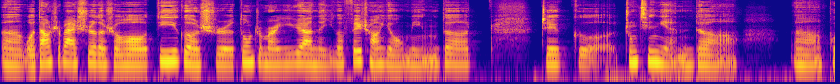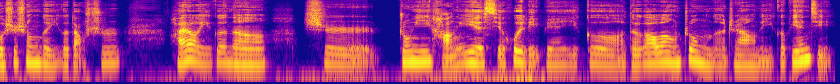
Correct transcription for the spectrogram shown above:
嗯，我当时拜师的时候，第一个是东直门医院的一个非常有名的这个中青年的，嗯，博士生的一个导师，还有一个呢是中医行业协会里边一个德高望重的这样的一个编辑，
